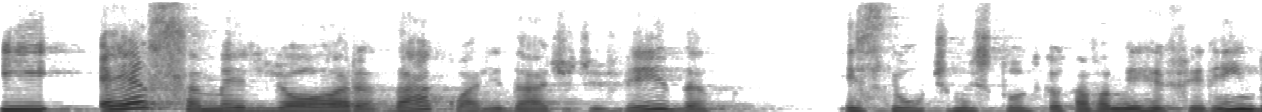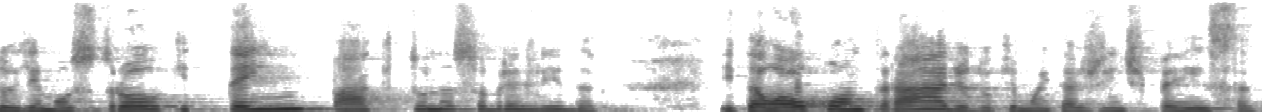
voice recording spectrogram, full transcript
E essa melhora da qualidade de vida esse último estudo que eu estava me referindo, ele mostrou que tem impacto na sobrevida. Então, ao contrário do que muita gente pensa,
